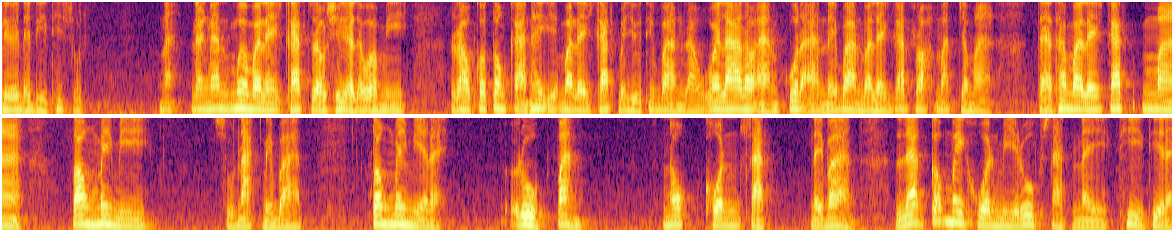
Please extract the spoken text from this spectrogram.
เลยนะดีที่สุดนะดังนั้นเมื่อมาลายกัดเราเชื่อแล้วว่ามี เราก็ต้องการให้มาลายกัดมาอยู่ที่บ้านเรา เวลาเราอ่านกุรอานในบ้านมาลายกัดรอมัตจะมา แต่ถ้ามาลายกัดมาต้องไม่มีสุนัขในบ้าน ต้องไม่มีอะไร รูปปั้น นกคนสัตว์ในบ้าน และก็ไม่ควรมีรูปสัตว์ในที่ที่อะไร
